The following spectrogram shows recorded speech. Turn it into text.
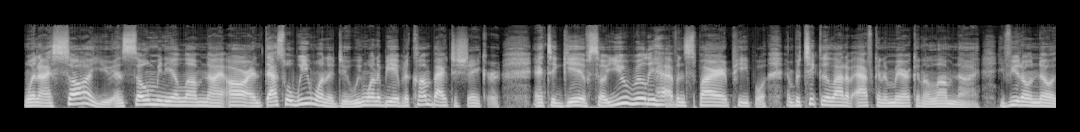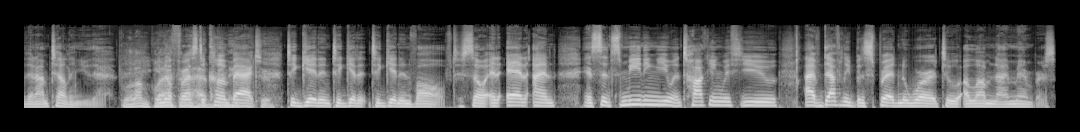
when I saw you, and so many alumni are, and that's what we want to do. We want to be able to come back to Shaker and to give. So you really have inspired people, and particularly a lot of African American alumni. If you don't know that, I'm telling you that. Well, I'm glad you know, for us to come back to. to get in to get it to get involved. So and and and and since meeting you and talking with you, I've definitely been spreading the word to alumni members.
